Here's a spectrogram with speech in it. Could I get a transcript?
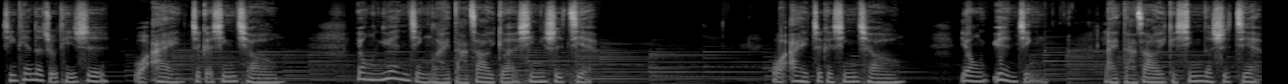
今天的主题是我爱这个星球，用愿景来打造一个新世界。我爱这个星球，用愿景来打造一个新的世界。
